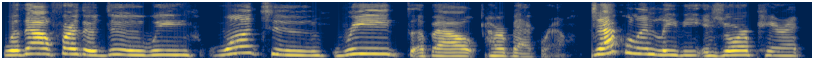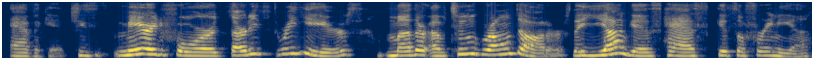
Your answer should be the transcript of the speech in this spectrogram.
without further ado, we want to read about her background. Jacqueline Levy is your parent advocate. She's married for 33 years, mother of two grown daughters. The youngest has schizophrenia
